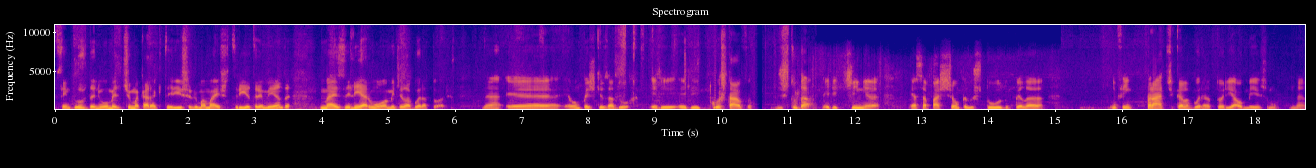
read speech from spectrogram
sem dúvida nenhuma, ele tinha uma característica de uma maestria tremenda, mas ele era um homem de laboratório né, é, é um pesquisador. Ele, ele gostava de estudar, ele tinha essa paixão pelo estudo, pela, enfim, prática laboratorial mesmo, né?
